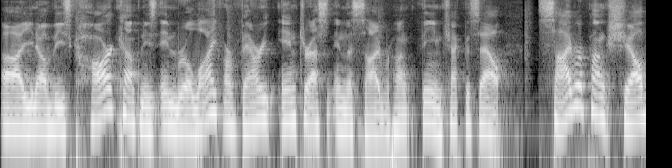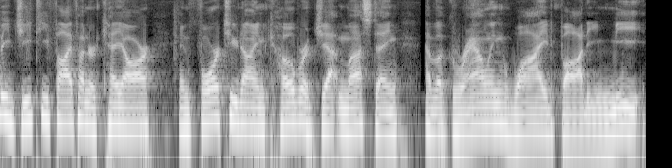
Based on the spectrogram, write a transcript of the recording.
uh, you know, these car companies in real life are very interested in the cyberpunk theme. Check this out. Cyberpunk Shelby GT500 KR and 429 Cobra Jet Mustang have a growling wide body meet.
